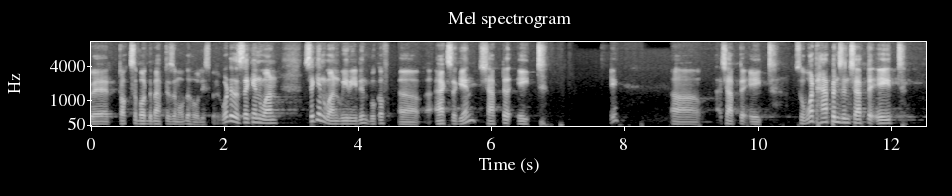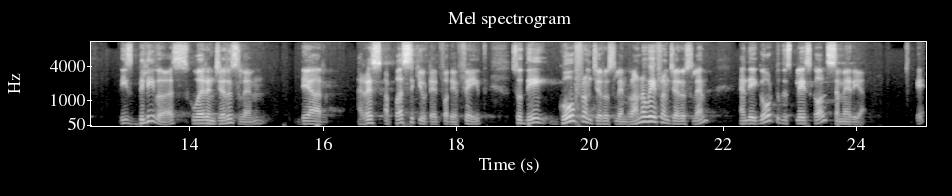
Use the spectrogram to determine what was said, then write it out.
where it talks about the baptism of the Holy Spirit. What is the second one? Second one we read in the book of uh, Acts again, chapter 8. Okay? Uh, chapter 8. So what happens in chapter 8? These believers who are in Jerusalem, they are arrested, are persecuted for their faith. So they go from Jerusalem, run away from Jerusalem, and they go to this place called Samaria. Okay?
